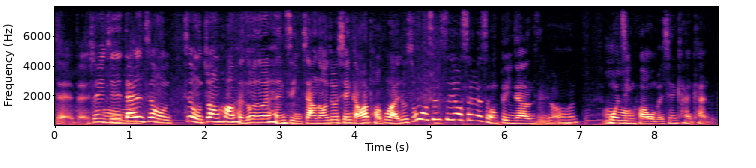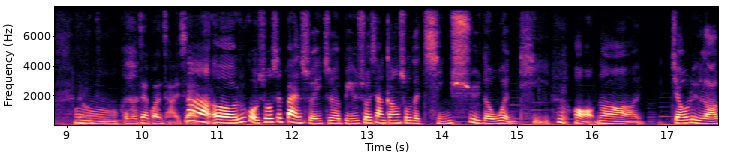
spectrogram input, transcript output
对对，所以其实，但是这种这种状况，很多人都会很紧张，然后就先赶快跑过来，就说我是不是又生了什么病这样子？就莫惊慌，我们先看看，嗯，我们再观察一下。那呃，如果说是伴随着，比如说像刚刚说的情绪的问题，哦，那焦虑啦。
